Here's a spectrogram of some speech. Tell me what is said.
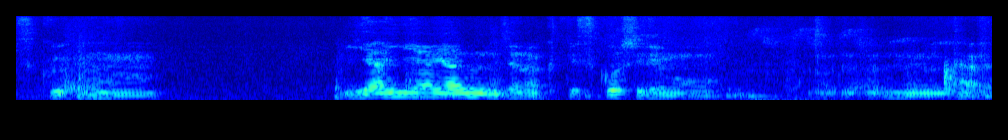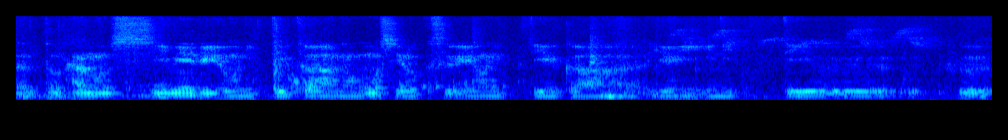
すくうんいやるんじゃなくて少しでも、うん、た楽しめるようにっていうかあの面白くするようにっていうか有意義にっていうふう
